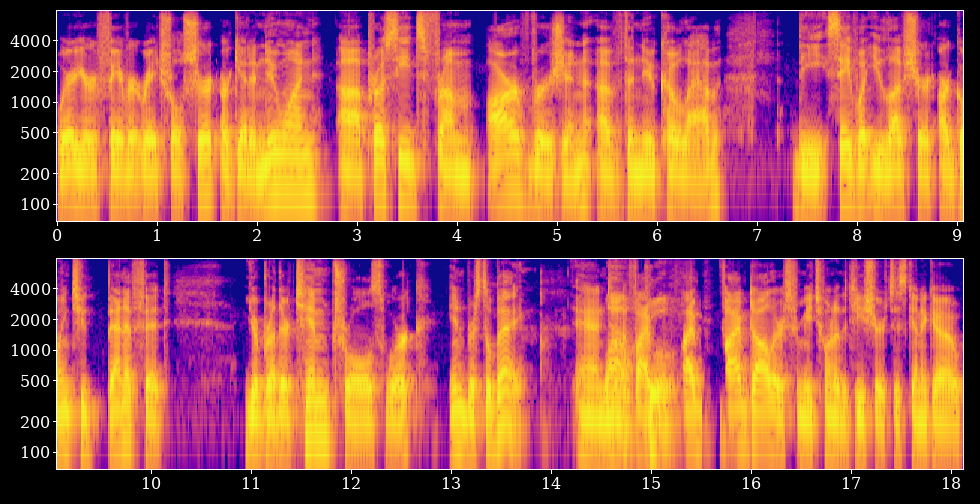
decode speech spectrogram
wear your favorite Ray Troll shirt or get a new one. Uh, proceeds from our version of the new collab, the Save What You Love shirt, are going to benefit your brother Tim Troll's work in Bristol Bay. And Wow, uh, five, cool. five, five dollars from each one of the t-shirts is going to go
